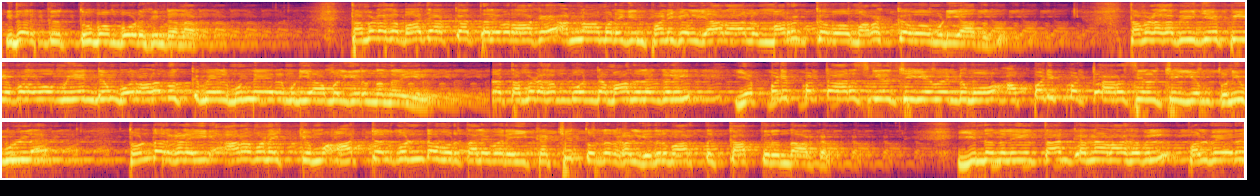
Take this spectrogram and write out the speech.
இதற்கு தூபம் போடுகின்றனர். தமிழக பாஜக தலைவராக அண்ணாமலையின் பணிகள் யாராலும் மறுக்கவோ மறக்கவோ முடியாதது. தமிழக பிஜேபி எவ்வளவோ முயன்றும் ஓரளவுக்கு மேல் முன்னேற முடியாமல் இருந்த நிலையில் தமிழகம் போன்ற மாநிலங்களில் எப்படிப்பட்ட அரசியல் செய்ய வேண்டுமோ அப்படிப்பட்ட அரசியல் செய்யும் துணிவுள்ள தொண்டர்களை அரவணைக்கும் ஆற்றல் கொண்ட ஒரு தலைவரை கட்சி தொண்டர்கள் எதிர்பார்த்து காத்திருந்தார்கள். இந்த நிலையில் தான் கர்நாடகாவில் பல்வேறு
